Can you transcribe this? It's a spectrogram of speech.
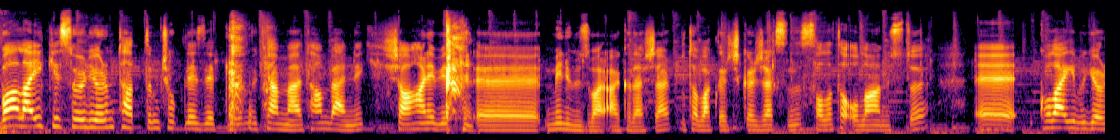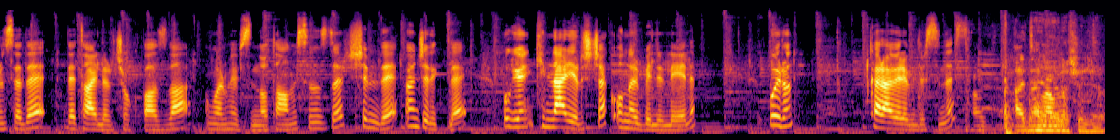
Vallahi ilk kez söylüyorum tattım çok lezzetli, mükemmel, tam benlik. Şahane bir e, menümüz var arkadaşlar. Bu tabakları çıkaracaksınız. Salata olağanüstü. E, kolay gibi görünse de detayları çok fazla. Umarım hepsini not almışsınızdır. Şimdi öncelikle bugün kimler yarışacak onları belirleyelim. Buyurun karar verebilirsiniz. Ayten Ben yarışacağım.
